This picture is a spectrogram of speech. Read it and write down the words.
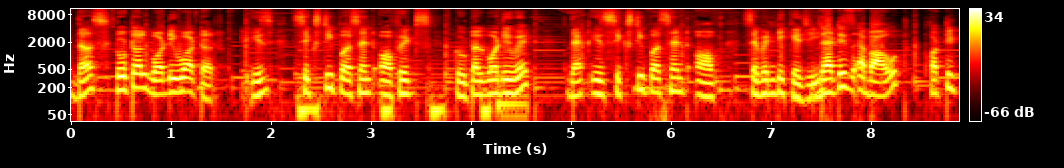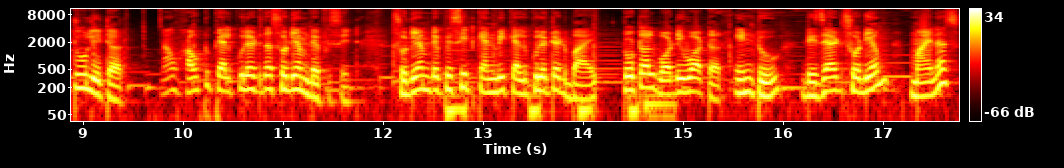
thus total body water is 60% of its total body weight that is 60% of 70 kg that is about 42 liter. Now how to calculate the sodium deficit? Sodium deficit can be calculated by total body water into desired sodium minus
